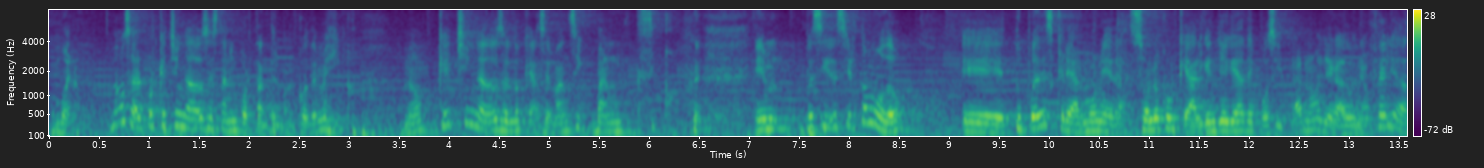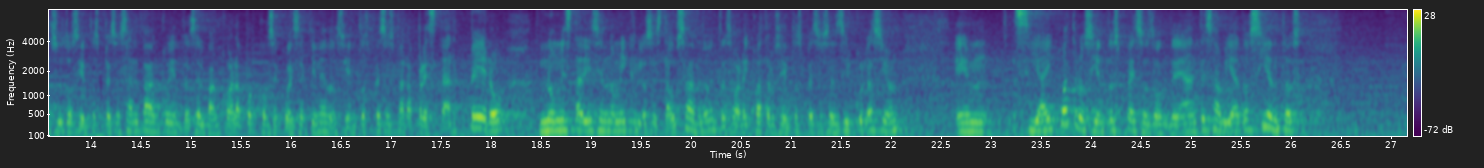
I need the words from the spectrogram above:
Bueno, vamos a ver por qué chingados es tan importante el Banco de México. No, qué chingados es lo que hace Banxico. Em, pues sí, de cierto modo, eh, tú puedes crear moneda solo con que alguien llegue a depositar, no llega doña Ofelia, da sus 200 pesos al banco y entonces el banco ahora por consecuencia tiene 200 pesos para prestar, pero no me está diciendo a mí que los está usando. Entonces ahora hay 400 pesos en circulación. Em, si hay 400 pesos donde antes había 200,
